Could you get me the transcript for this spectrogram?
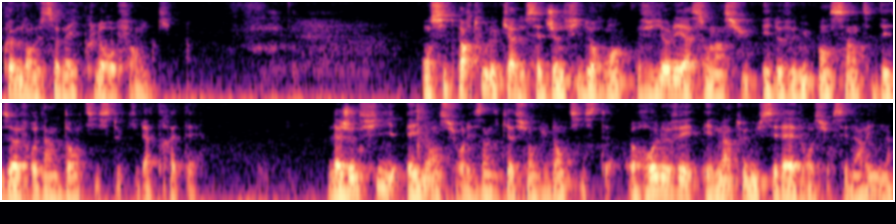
comme dans le sommeil chloroformique on cite partout le cas de cette jeune fille de Rouen, violée à son insu et devenue enceinte des œuvres d'un dentiste qui la traitait. La jeune fille ayant, sur les indications du dentiste, relevé et maintenu ses lèvres sur ses narines,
